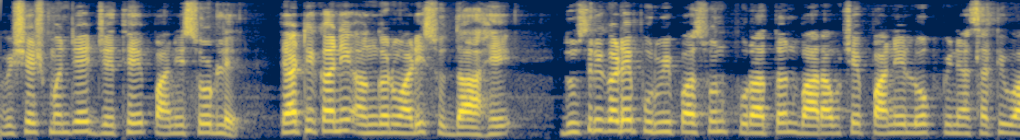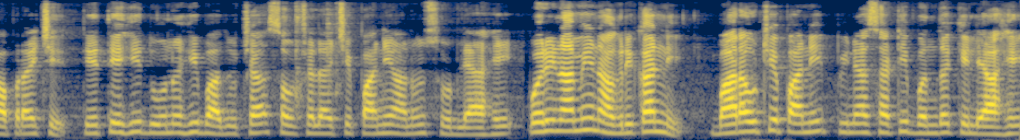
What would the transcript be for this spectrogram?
विशेष म्हणजे जेथे पाणी सोडले त्या ठिकाणी अंगणवाडी सुद्धा आहे. दुसरीकडे पूर्वीपासून पुरातन बारावचे पाणी लोक पिण्यासाठी वापरायचे. तेथेही दोनही बाजूच्या शौचालयाचे पाणी आणून सोडले आहे. परिणामी नागरिकांनी बारावचे पाणी पिण्यासाठी बंद केले आहे.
